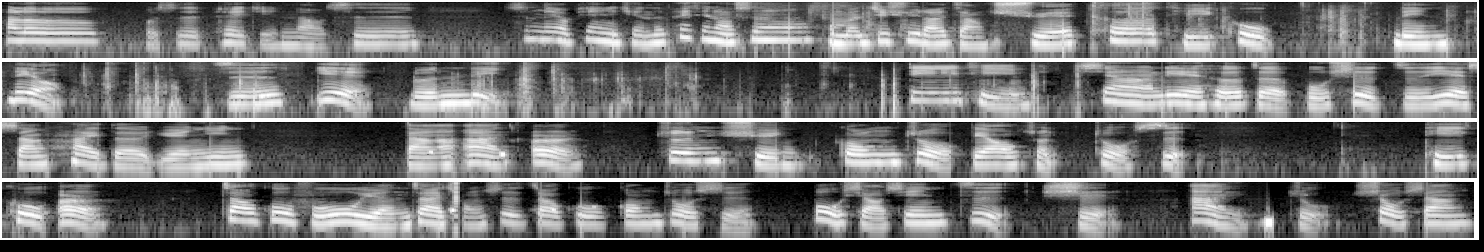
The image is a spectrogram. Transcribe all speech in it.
Hello，我是佩锦老师，是没有骗你钱的佩锦老师哦。我们继续来讲学科题库零六职业伦理。第一题，下列何者不是职业伤害的原因？答案二，遵循工作标准做事。题库二。照顾服务员在从事照顾工作时，不小心致使案主受伤，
